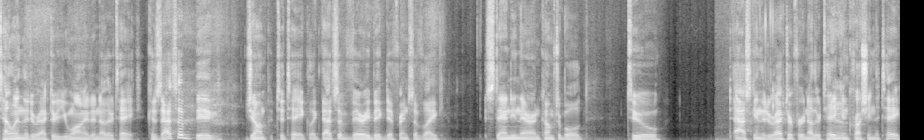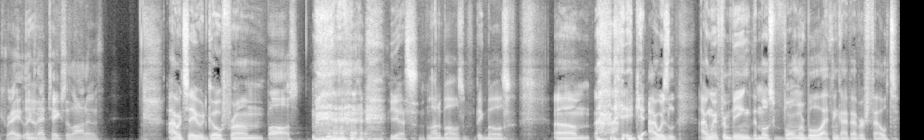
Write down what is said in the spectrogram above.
telling the director you wanted another take? Because that's a big jump to take. Like, that's a very big difference of like standing there uncomfortable to asking the director for another take yeah. and crushing the take, right? Like, yeah. that takes a lot of I would say it would go from balls. yes, a lot of balls, big balls. Um, I, I, was, I went from being the most vulnerable I think I've ever felt,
